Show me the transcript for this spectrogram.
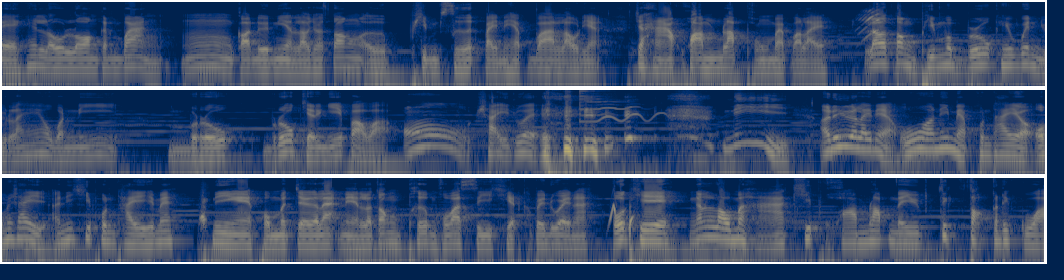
ลกๆ ให้เราลองกันบ้างอืมก่อนอื่นเนี่ยเราจะต้องเออพิมพ์เซิร์ชไปนะครับว่าเราเนี่ยจะหาความลับของแบบอะไร เราต้องพิมพ์ว่า Brook Heaven อยู่แล้ววันนี้ บรูคบรูคเขียนอย่างนี้เปล่าวะอ๋อใช่ด้วย นี่ อันนี้คืออะไรเนี่ยโอ้อันนี้แมปคนไทยเหรอ โอ้ไม่ใช่ อันนี้คลิปคนไทยใช่ไหมนี่ไง ผมมาเจอแล้วเนี่ย เราต้องเพิ่มคำว่าซีเขียดเข้าไปด้วยนะ โอเค งั้นเรามาหาคลิปความลับใน Tik t o อกกันดีกว่า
